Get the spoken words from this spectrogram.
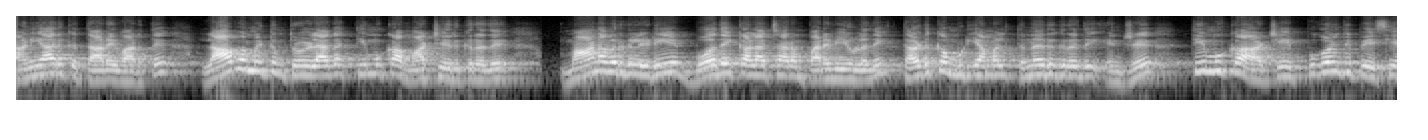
தனியாருக்கு தாரை வார்த்து லாபமீட்டும் தொழிலாக திமுக மாற்றியிருக்கிறது. மாணவர்களிடையே போதை கலாச்சாரம் பரவியுள்ளதை தடுக்க முடியாமல் திணறுகிறது என்று திமுக ஆட்சியை புகழ்ந்து பேசிய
